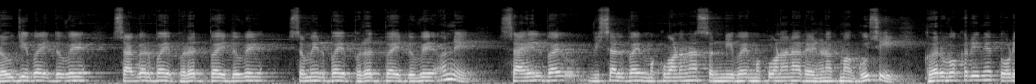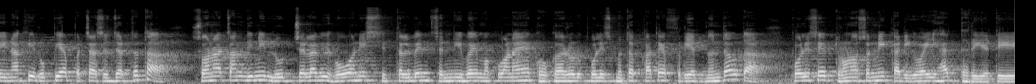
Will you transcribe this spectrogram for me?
રવજીભાઈ દવે, સાગરભાઈ ભરતભાઈ દવે, સમીરભાઈ ભરતભાઈ દવે અને સાહિલભાઈ, વિશાલભાઈ મકવાણાના, સન્નીભાઈ મકવાણાના રહેણાંકમાં ઘૂસી ઘર વખરીને તોડી નાખી રૂપિયા પચાસ હજાર તથા સોના ચાંદીની લૂંટ ચલાવી હોવાની શીતલબેન સન્નીભાઈ મકવાણાએ ઘોઘારોડ પોલીસ મથક ખાતે ફરિયાદ નોંધાવતા પોલીસે ધોરણસરની કાર્યવાહી હાથ ધરી હતી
